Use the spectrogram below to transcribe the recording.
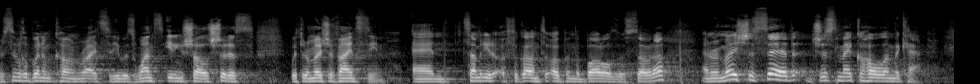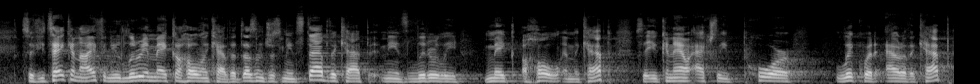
Simcha Bunim Cohen writes that he was once eating shal shudas with Rav Moshe Feinstein, and somebody had forgotten to open the bottles of soda, and Rav Moshe said, just make a hole in the cap. So if you take a knife and you literally make a hole in the cap, that doesn't just mean stab the cap, it means literally make a hole in the cap so that you can now actually pour liquid out of the cap.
